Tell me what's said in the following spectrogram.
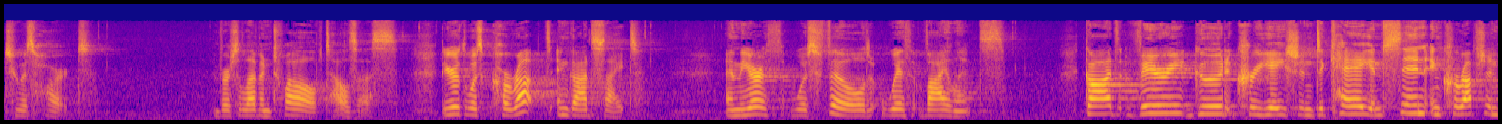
to his heart. Verse 11 12 tells us the earth was corrupt in God's sight, and the earth was filled with violence. God's very good creation, decay and sin and corruption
